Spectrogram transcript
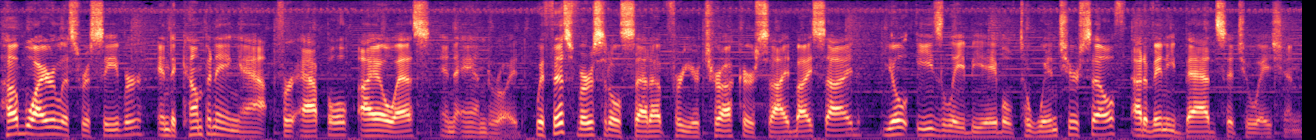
hub wireless receiver, and accompanying app for Apple, iOS, and Android. With this versatile setup for your truck or side-by-side, -side, you'll easily be able to winch yourself out of any bad situation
